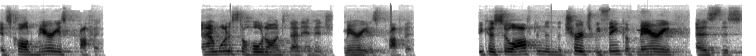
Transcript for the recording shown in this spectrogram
It's called Mary as Prophet. And I want us to hold on to that image, Mary as Prophet. Because so often in the church, we think of Mary as this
